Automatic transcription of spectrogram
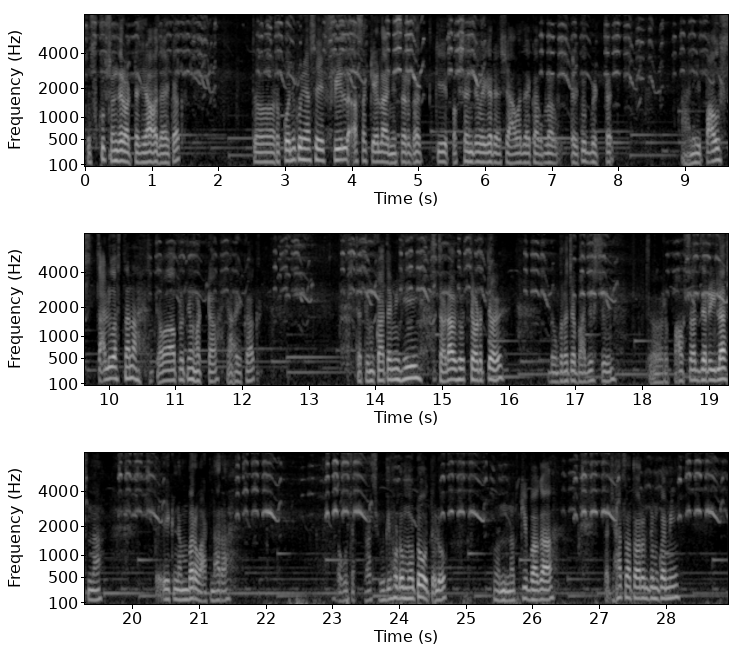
तर खूप सुंदर वाटतं हे आवाज ऐकत तर कोणी कोणी असे फील असा केला निसर्गात की पक्ष्यांचे वगैरे असे आवाज ऐका आपल्याला ऐकूक भेटतात. आणि पाऊस चालू असताना तेव्हा अप्रतिम वाटतं ह्या ऐकाक तर तुमका आता मी ही चढाव घेऊन चढतोय डोंगराच्या बाजूसून. तर पावसात जर इलास ना तर एक नंबर वाटणारा. बघू शकता शिवडी थोडं मोठं होतलो पण नक्की बघा. तर ह्याच वातावरण तुमका मी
